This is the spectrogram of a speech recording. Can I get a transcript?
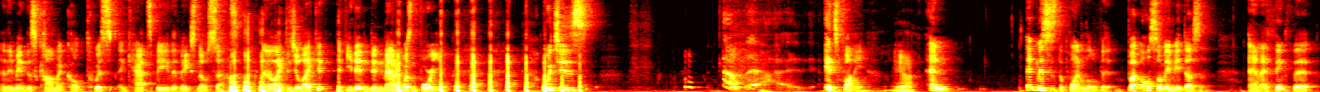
and they made this comic called Twisp and Catsby that makes no sense. and they're like, "Did you like it? If you didn't, it didn't matter. It wasn't for you." Which is, uh, it's funny Yeah. and it misses the point a little bit, but also maybe it doesn't. And I think that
